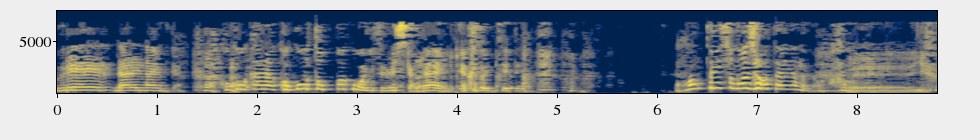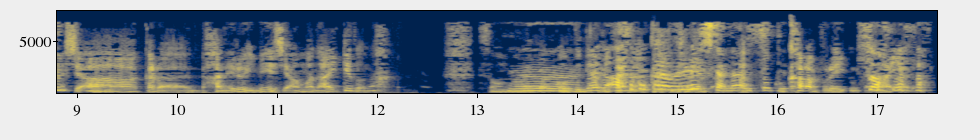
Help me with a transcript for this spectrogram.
売れられないみたいな。ここから、ここを突破口にするしかないみたいなこと言ってて。本当にその状態なのよ。えー、勇者から跳ねるイメージあんまないけどな。そんな、なんか、あそこから売れるしかないあそこからブレイクみたいなのないやろ。そうそう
